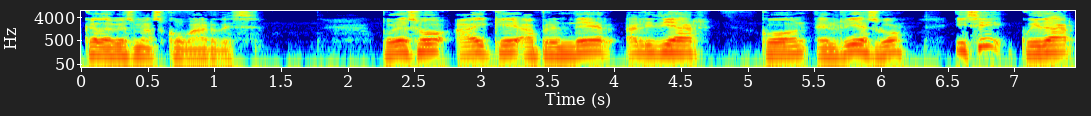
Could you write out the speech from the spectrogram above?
cada vez más cobardes. Por eso hay que aprender a lidiar con el riesgo y sí, cuidar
